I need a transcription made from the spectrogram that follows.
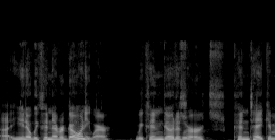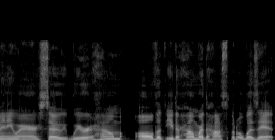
uh, you know, we could never go anywhere. We couldn't go to church, couldn't take him anywhere, so we were at home all the either home or the hospital was it.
